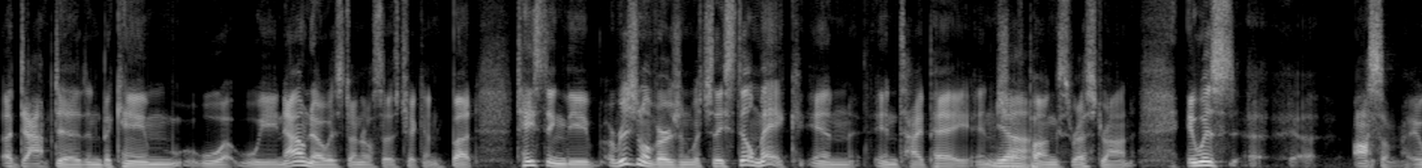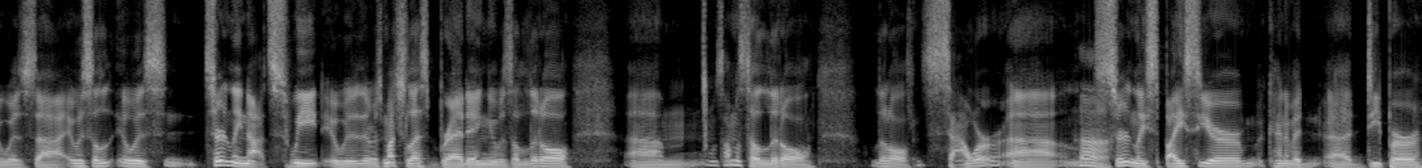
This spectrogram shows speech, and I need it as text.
adapted and became what we now know as General Tso's chicken. But tasting the original version, which they still make, in in Taipei in Yeah. Chef Peng's restaurant. It was. Uh, Awesome. It was. Uh, it was. A, it was certainly not sweet. It was. There was much less breading. It was a little. Um, it was almost a little, little sour. Uh, Huh. Certainly spicier. Kind of a, uh deeper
